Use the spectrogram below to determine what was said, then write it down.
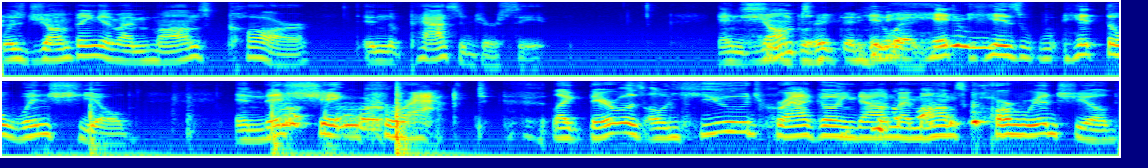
was jumping in my mom's car in the passenger seat, and jumped and he and hit his hit the windshield, and this shit cracked. Like there was a huge crack going down my mom's car windshield,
